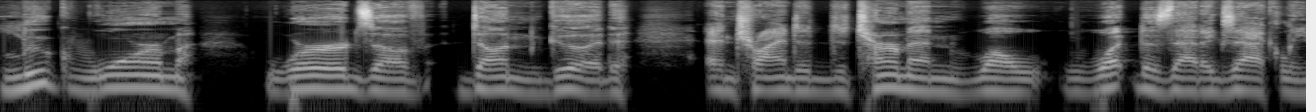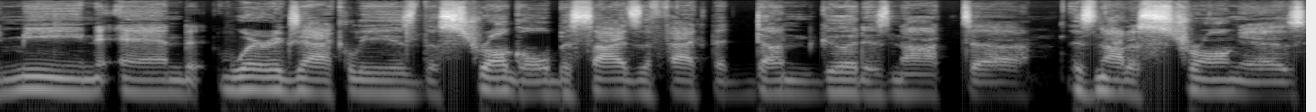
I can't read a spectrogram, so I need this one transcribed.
lukewarm words of done good and trying to determine well what does that exactly mean and where exactly is the struggle besides the fact that done good is not uh, is not as strong as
